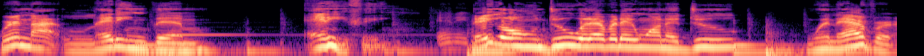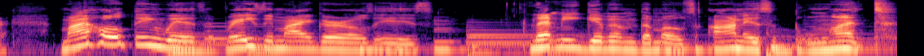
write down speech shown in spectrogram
we're not letting them anything. Anything. They gonna do whatever they want to do, whenever. My whole thing with raising my girls is, let me give them the most honest, blunt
